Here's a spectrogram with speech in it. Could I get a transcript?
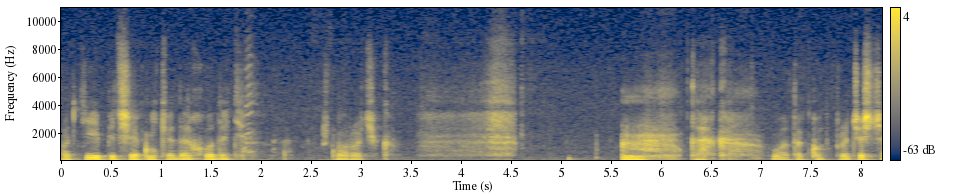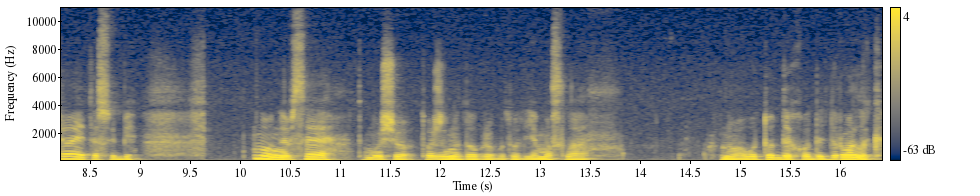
оті підшипники, де ходить шнурочок. Отак от прочищаєте собі. Ну, не все, тому що теж недобре, бо тут є масла. Ну, а от тут, де ходить ролик,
